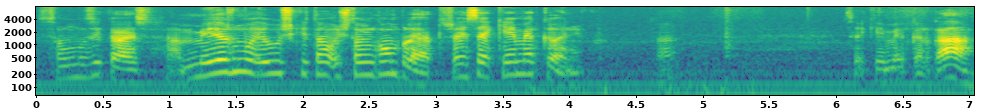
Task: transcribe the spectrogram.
são musicais. Mesmo os que estão, estão incompletos. Esse aqui é mecânico. Isso aqui é mecânico. Ah,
